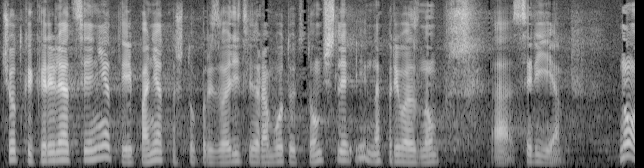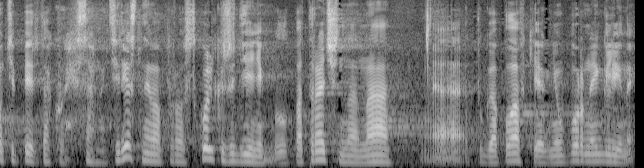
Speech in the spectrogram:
четкой корреляции нет, и понятно, что производители работают в том числе и на привозном а, сырье. Ну, теперь такой самый интересный вопрос. Сколько же денег было потрачено на э, тугоплавки огнеупорной глины?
